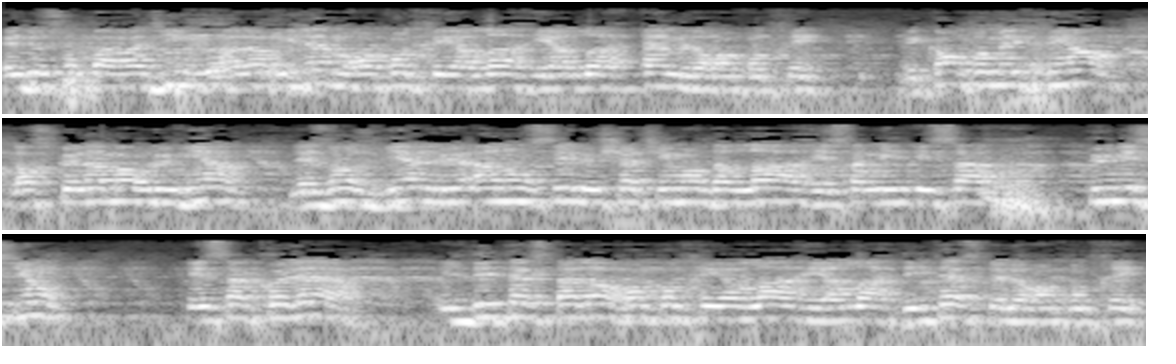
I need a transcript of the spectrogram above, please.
et de son paradis. Alors il aime rencontrer Allah et Allah aime le rencontrer. Et quant au mécréant, lorsque la mort lui vient, les anges viennent lui annoncer le châtiment d'Allah et sa, et sa punition et sa colère. Il déteste alors rencontrer Allah et Allah déteste le rencontrer.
